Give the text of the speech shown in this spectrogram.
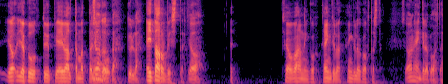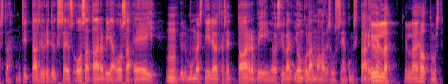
jo, joku tyyppi ei välttämättä... Se niin on totta, kyllä. Ei tarvista. Joo. Et se on vähän niin kuin henkilö, henkilökohtaista. Se on henkilökohtaista, mutta sitten taas yrityksessä, jos osa tarvii ja osa ei, mm. kyllä mun mielestä niille, jotka se tarvii, niin olisi hyvä jonkunlainen mahdollisuus siihen kumminkin tarjota. Kyllä, kyllä, ehdottomasti.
